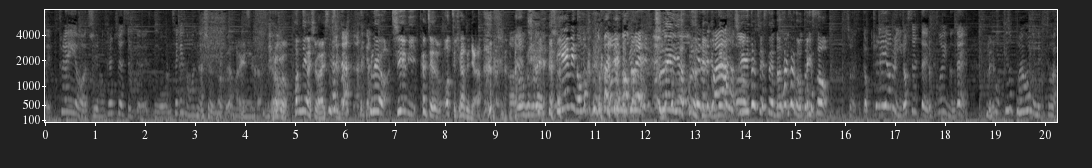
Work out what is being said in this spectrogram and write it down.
네, 플레이어와 GM이 탈주했을 때 공고는 책에서 확인하시면 되고요 알겠습니다. 여러분 펀딩하시면 알 수 있습니다. 플레이어 GM이 탈퇴 어떻게 하느냐. 아, 너무 궁금해 GM이 너무 궁금하네요 플레이어는 근데 거야? GM이 탈퇴했을 때나 상상도 못하겠어. 저, 그러니까 플레이어를 잃었을 때 이렇게 써 있는데 이거 계속 번역하고 있는데 제가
